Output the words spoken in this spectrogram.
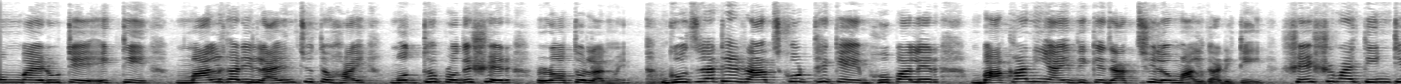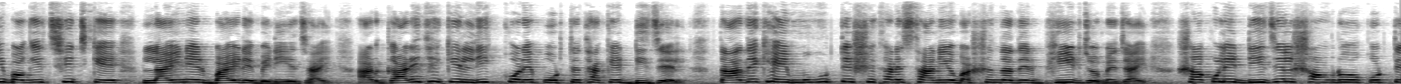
মুম্বাই রুটে একটি মালগাড়ি লাইনচ্যুত হয়। মধ্যপ্রদেশের রতলামে। গুজরাটের রাজকোট থেকে ভোপালের বাকানিয়ায় দিকে যাচ্ছিল মালগাড়িটি। সেই সময় তিনটি বগি ছিটকে লাইনের বাইরে বেরিয়ে যায় আর গাড়ি থেকে লিক করে পড়তে থাকে ডিজেল। তা দেখে এই মুহূর্তে সেখানে স্থানীয় বাসিন্দাদের ভিড় জমে যায়। সকলে ডিজেল সংগ্রহ করতে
